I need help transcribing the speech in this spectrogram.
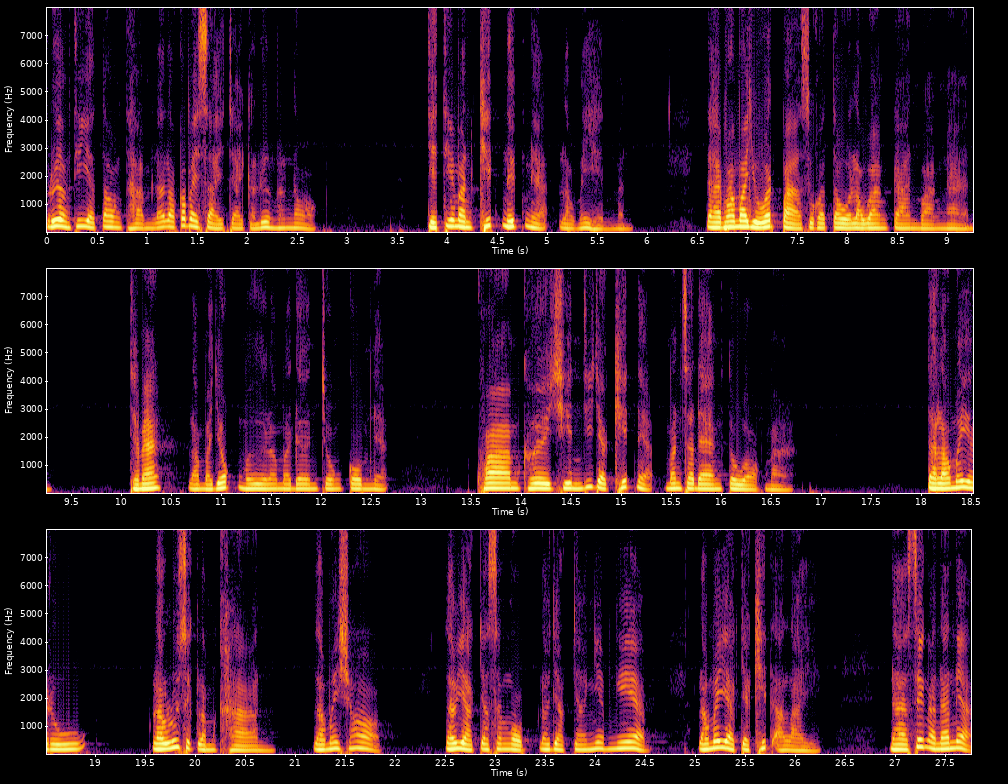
เรื่องที่จะต้องทำแล้วเราก็ไปใส่ใจกับเรื่องข้างนอก จิตที่มันคิดนึกเนี่ยเราไม่เห็นมัน แต่พอมาอยู่วัดป่าสุกโตราวางการวางงานใช่ไหมเรามายกมือเรามาเดินจงกรมเนี่ยความเคยชินที่จะคิดเนี่ยมันแสดงตัวออกมา แต่เราไม่รู้ เรารู้สึกลำคาญ เราไม่ชอบ เราอยากจะสงบ เราอยากจะเงียบๆเราไม่อยากจะคิดอะไรนะซึ่งอันนั้นเนี่ย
